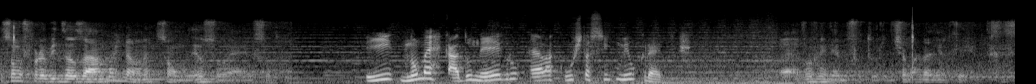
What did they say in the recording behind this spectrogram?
Somos proibidos a usar armas? Não, né? Somos. Eu sou, é, eu sou. E no mercado negro ela custa 5 mil créditos. É, vou vender no futuro. Deixa eu guardadinho aqui.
